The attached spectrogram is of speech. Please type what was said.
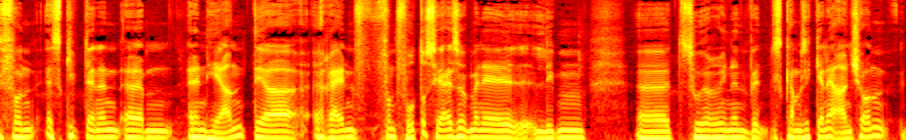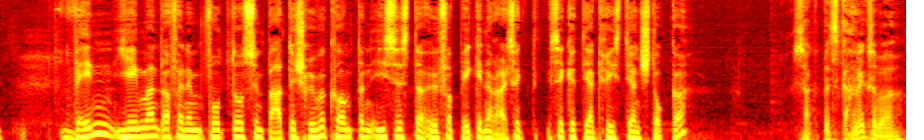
von es gibt einen ähm, einen Herrn, der rein von Fotos her, also meine lieben äh, Zuhörerinnen, das kann man sich gerne anschauen. Wenn jemand auf einem Foto sympathisch rüberkommt, dann ist es der ÖVP-Generalsekretär Christian Stocker. Sagt mir jetzt gar nichts, aber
